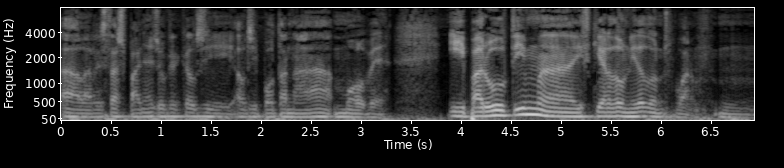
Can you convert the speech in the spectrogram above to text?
a la resta d'Espanya jo crec que els hi, els hi pot anar molt bé. I per últim, eh, Izquierda Unida doncs, bueno, mm,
